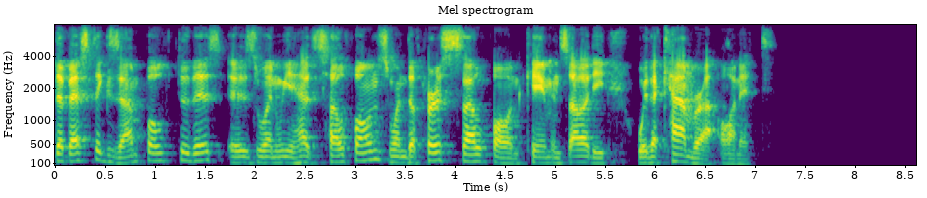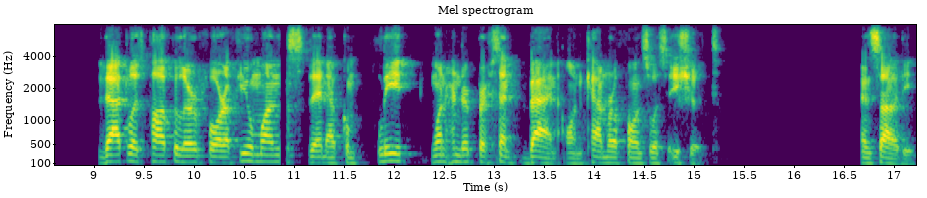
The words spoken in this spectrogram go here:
the best example to this is when we had cell phones. When the first cell phone came in Saudi with a camera on it, that was popular for a few months. Then a complete 100% ban on camera phones was issued in Saudi.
